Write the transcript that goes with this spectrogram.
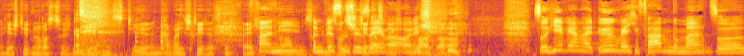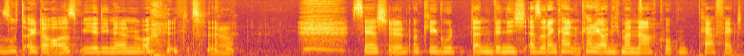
Äh, hier steht nur was zu den Mähnenstilen, aber hier steht jetzt nicht welche Funny, Farben. Dann wissen sie selber auch nicht. so, hier, wir haben halt irgendwelche Farben gemacht. So, sucht euch doch aus, wie ihr die nennen wollt. Ja. Sehr schön. Okay, gut. Dann bin ich, also dann kann, kann ich auch nicht mal nachgucken. Perfekt.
